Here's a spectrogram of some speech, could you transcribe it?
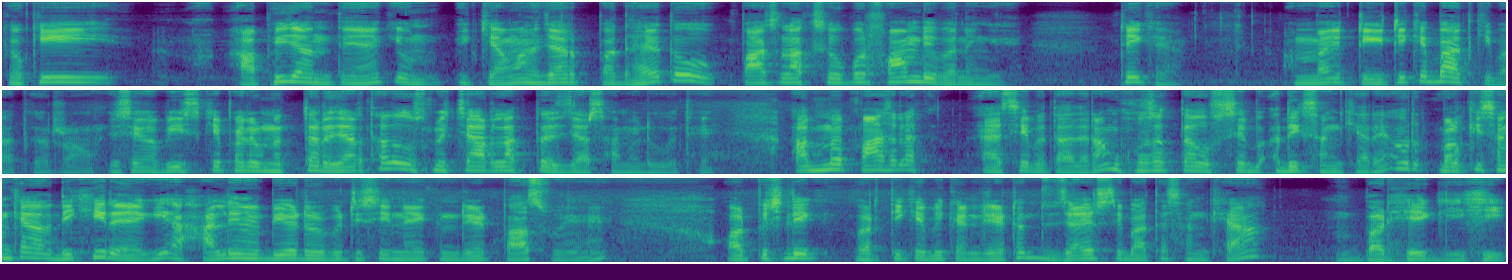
क्योंकि आप ही जानते हैं कि इक्यावन हज़ार पद है तो पाँच लाख से ऊपर फॉर्म भी बनेंगे। ठीक है? अब मैं टी के बाद की बात कर रहा हूँ। जैसे अभी इसके पहले उनहत्तर हज़ार था तो उसमें चार लाख दस हज़ार शामिल हुए थे। अब मैं पाँच लाख ऐसे बता दे रहा हूँ, हो सकता है उससे अधिक संख्या रहे और बल्कि संख्या अधिक ही रहेगी। हाल ही में बी और बीटीसी नए कैंडिडेट पास हुए हैं और पिछली भर्ती के भी कैंडिडेट हैं तो ज़ाहिर सी बात है संख्या बढ़ेगी ही।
